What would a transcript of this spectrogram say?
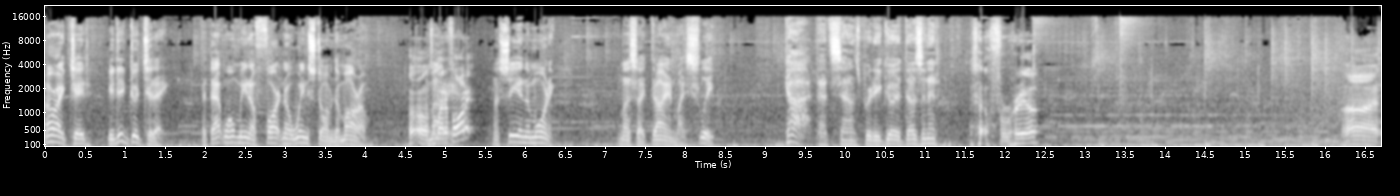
All right, kid. You did good today. But that won't mean a fart in a windstorm tomorrow. Uh oh, I'm somebody outta here. fought it? I'll see you in the morning. Unless I die in my sleep. God, that sounds pretty good, doesn't it? For real? Alright.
